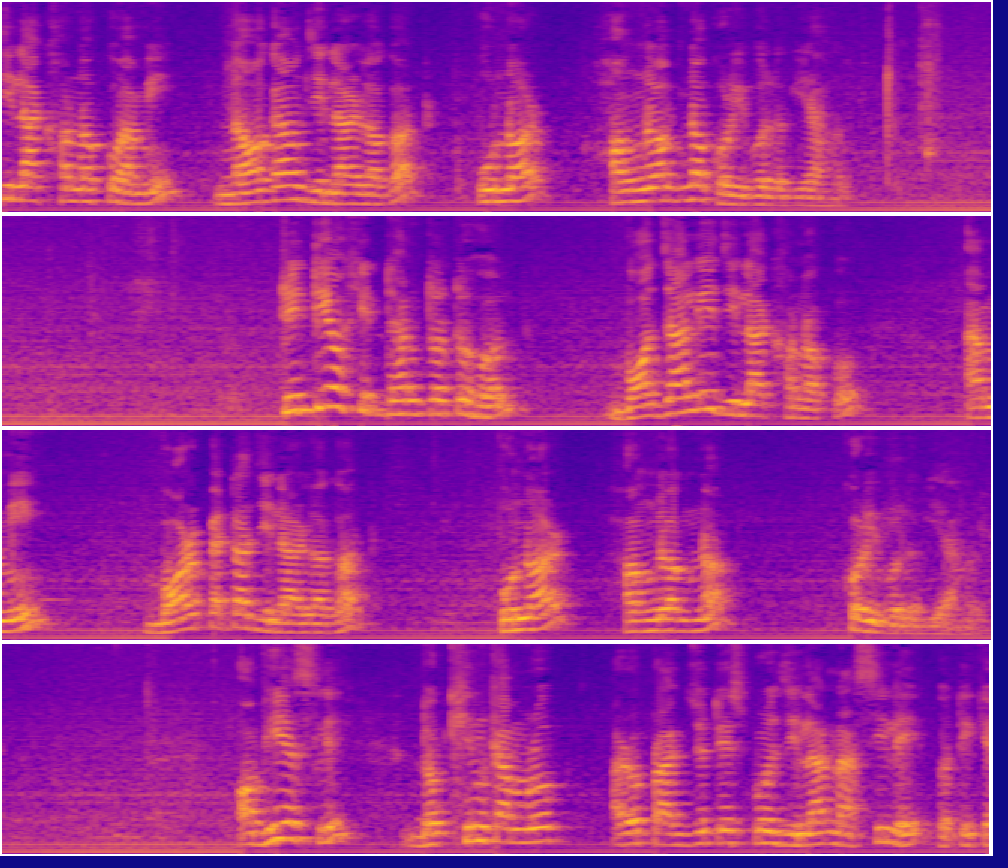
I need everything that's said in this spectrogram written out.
জিলাখনকো আমি নগাঁও জিলাৰ লগত পুনৰ সংলগ্ন কৰিবলগীয়া হ'ল। তৃতীয় সিদ্ধান্তটো হ'ল বজালী জিলাখনকো আমি বৰপেটা জিলাৰ লগত পুনৰ সংলগ্ন কৰিবলগীয়া হ'ল। অভিয়াছলি দক্ষিণ কামৰূপ আৰু প্ৰাগজ্যোতিষপুৰ জিলা নাছিলেই গতিকে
